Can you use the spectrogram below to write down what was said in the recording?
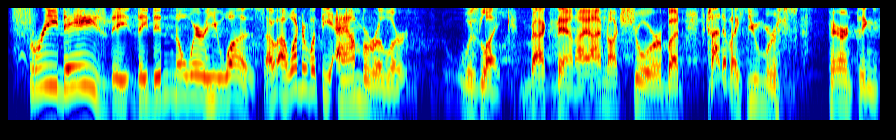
Three days they, they didn't know where he was. I, I wonder what the Amber Alert was like back then. I, I'm not sure, but it's kind of a humorous parenting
